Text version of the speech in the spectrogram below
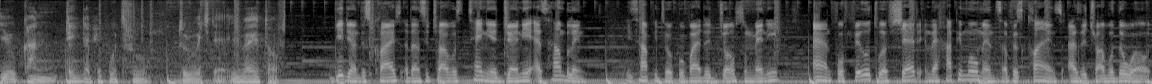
you can take the people through to reach there. It's very tough. Gideon describes Adansi Travel's 10 year journey as humbling. He's happy to have provided jobs for many and fulfilled to have shared in the happy moments of his clients as they traveled the world.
